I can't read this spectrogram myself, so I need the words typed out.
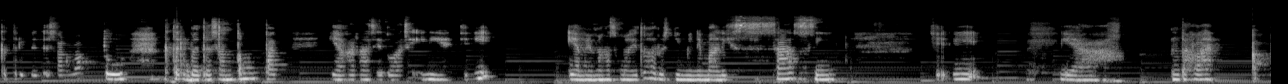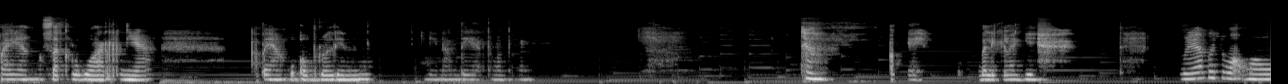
keterbatasan waktu keterbatasan tempat ya karena situasi ini ya. Jadi ya memang semua itu harus diminimalisasi. Jadi ya entahlah apa yang sekeluarnya apa yang aku obrolin ini nanti ya teman-teman. Oke okay, balik lagi sebenarnya aku cuma mau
